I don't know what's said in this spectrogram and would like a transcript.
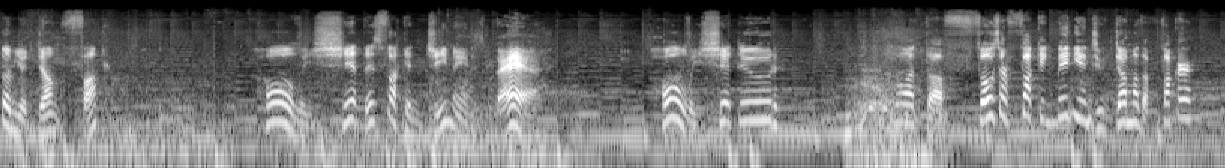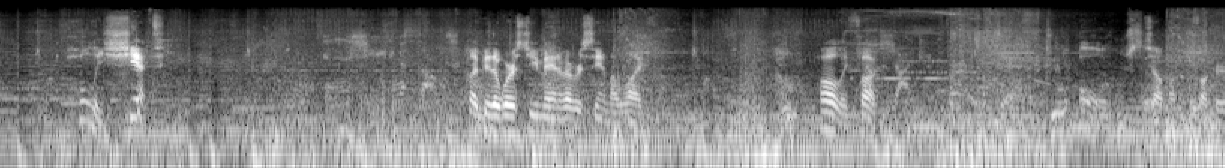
Him, you dumb fuck. Holy shit, this fucking G-Man is bad. Holy shit, dude. What the Those are fucking minions, you dumb motherfucker. Holy shit. Might be the worst G-Man I've ever seen in my life. Holy fuck. The motherfucker.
